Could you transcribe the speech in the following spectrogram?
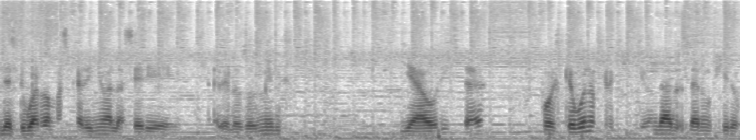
les guardo más cariño a la serie de los 2000. Y ahorita, pues qué bueno que le quisieron dar, dar un giro.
